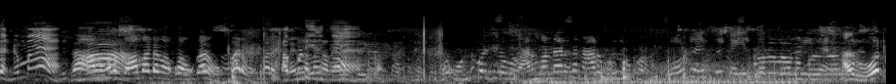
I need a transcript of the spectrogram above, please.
கண்ணும்மா. உட்காரு உட்காரு உட்காரு. அப்படி இருக்க. அரை மணி நேரம் தான் நாடு முடிஞ்சு உட்காரு ரோட்ல போய் கையில் ரோட்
